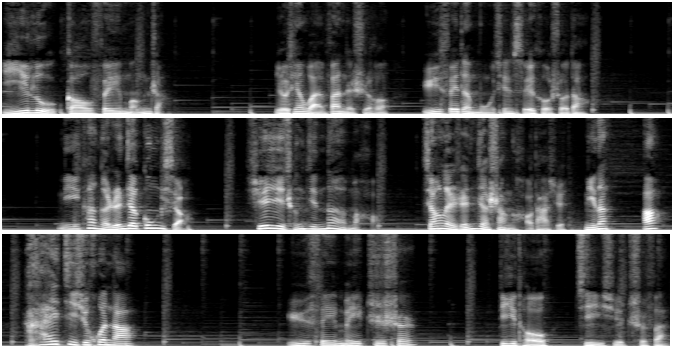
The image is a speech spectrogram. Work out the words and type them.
一路高飞猛涨。有天晚饭的时候，于飞的母亲随口说道：“你看看人家龚晓，学习成绩那么好，将来人家上个好大学，你呢？啊，还继续混呢？”于飞没吱声，低头继续吃饭，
